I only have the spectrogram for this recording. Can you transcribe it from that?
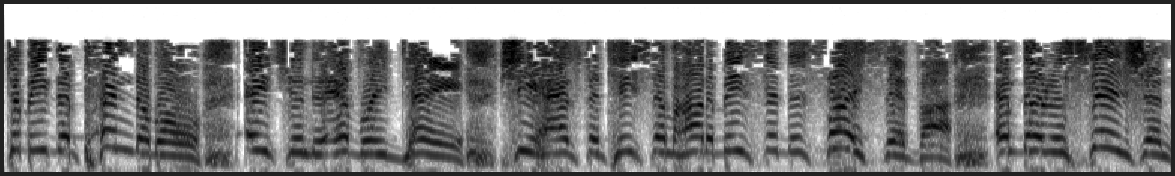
to be dependable each and every day. She has to teach them how to be decisive uh, in their decision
